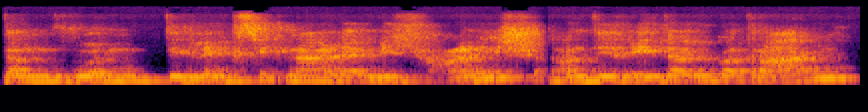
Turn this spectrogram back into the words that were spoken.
dann wurden die Lenksignale mechanisch an die Räder übertragen.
